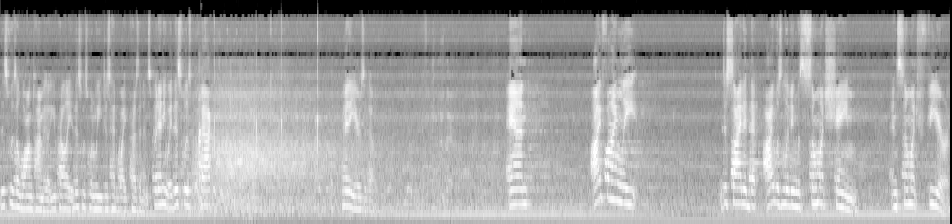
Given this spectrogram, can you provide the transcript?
this was a long time ago. You probably this was when we just had white presidents. But anyway, this was back many years ago. And I finally decided that I was living with so much shame and so much fear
